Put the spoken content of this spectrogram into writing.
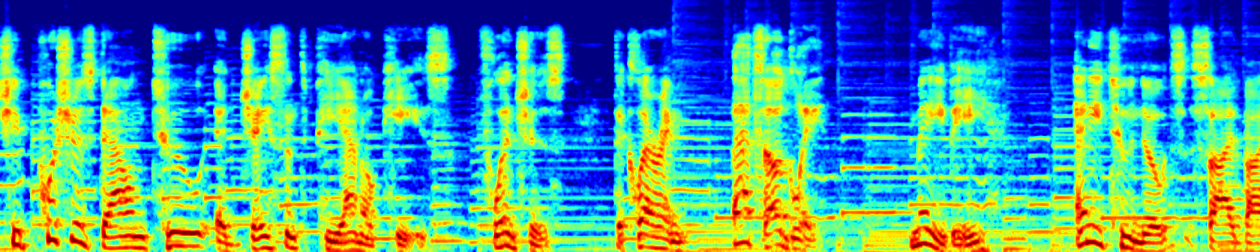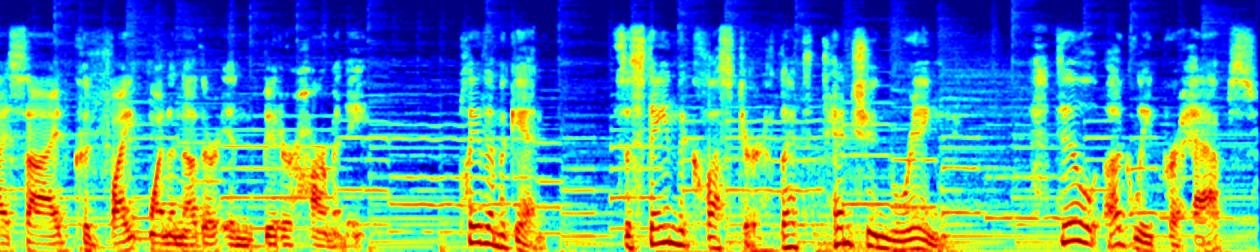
She pushes down two adjacent piano keys, flinches, declaring, That's ugly. Maybe. Any two notes side by side could bite one another in bitter harmony. Play them again. Sustain the cluster. Let tension ring. Still ugly, perhaps,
